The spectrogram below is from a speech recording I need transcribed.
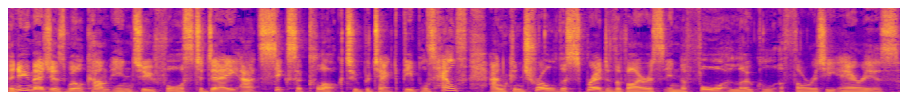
The new measures will come into force today at six o'clock to protect people's health and control the spread of the virus in the four local authority areas.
